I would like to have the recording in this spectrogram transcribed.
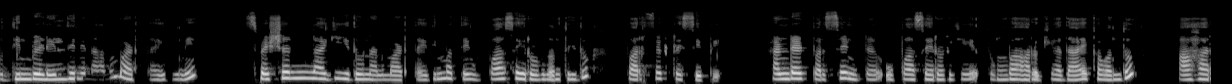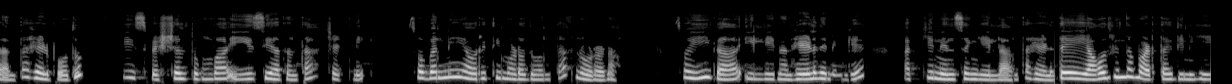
ಉದ್ದಿನಬೇಳೆ ಇಲ್ಲದೇ ನಾನು ಮಾಡ್ತಾ ಇದ್ದೀನಿ. ಸ್ಪೆಷಲ್ಲಾಗಿ ಇದು ನಾನು ಮಾಡ್ತಾ ಇದ್ದೀನಿ. ಮತ್ತು ಉಪವಾಸ ಇರೋರಿಗಂತೂ ಇದು ಪರ್ಫೆಕ್ಟ್ ರೆಸಿಪಿ. ಹಂಡ್ರೆಡ್ ಪರ್ಸೆಂಟ್ ಉಪವಾಸ ಇರೋರಿಗೆ ತುಂಬ ಆರೋಗ್ಯದಾಯಕ ಒಂದು ಆಹಾರ ಅಂತ ಹೇಳ್ಬೋದು. ಈ ಸ್ಪೆಷಲ್ ತುಂಬ ಈಸಿ ಆದಂಥ ಚಟ್ನಿ. ಸೊ, ಬನ್ನಿ ಯಾವ ರೀತಿ ಮಾಡೋದು ಅಂತ ನೋಡೋಣ. ಸೊ, ಈಗ ಇಲ್ಲಿ ನಾನು ಹೇಳಿದೆ ನಿಮಗೆ ಅಕ್ಕಿ ನೆನೆಸಂಗೆ ಇಲ್ಲ ಅಂತ ಹೇಳಿದೆ. ಯಾವುದರಿಂದ ಮಾಡ್ತಾ ಇದ್ದೀನಿ ಈ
